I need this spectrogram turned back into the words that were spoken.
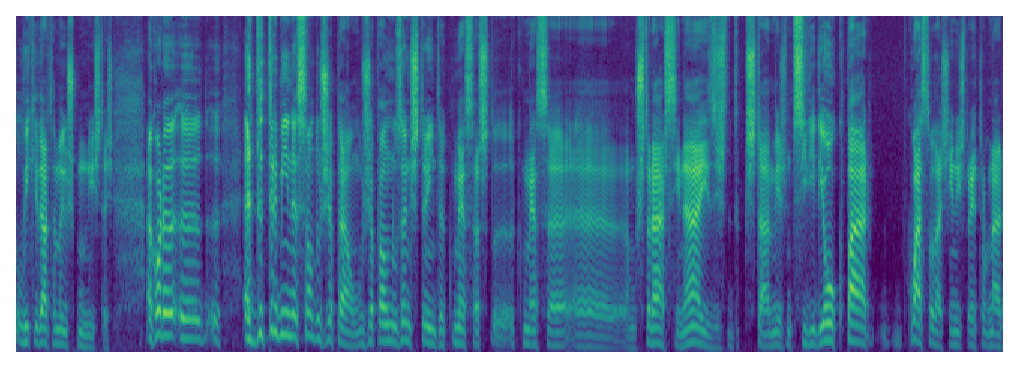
liquidar também os comunistas. Agora, eh, a determinação do Japão, o Japão nos anos 30 começa a, começa a, a mostrar sinais de que está mesmo decidido a ocupar quase toda a China, isto é, tornar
